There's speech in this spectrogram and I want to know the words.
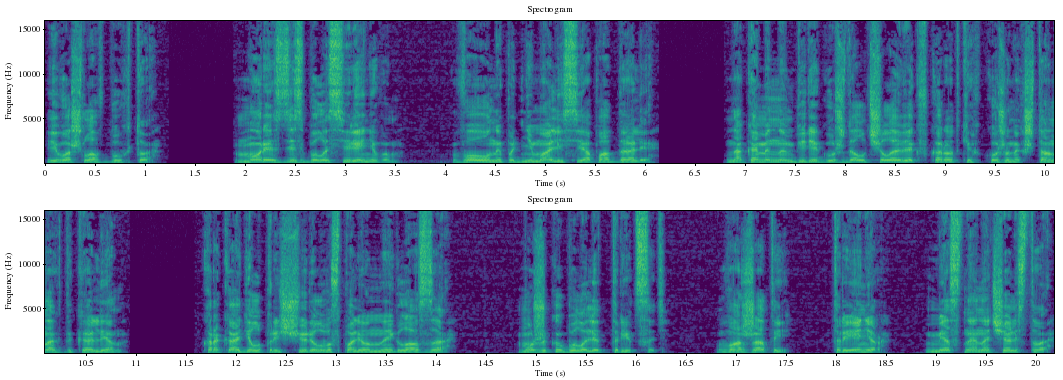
и вошла в бухту. Море здесь было сиреневым. Волны поднимались и опадали. На каменном берегу ждал человек в коротких кожаных штанах до колен. Крокодил прищурил воспаленные глаза. Мужику было лет 30. Вожатый? Тренер? Местное начальство?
